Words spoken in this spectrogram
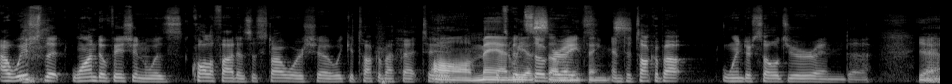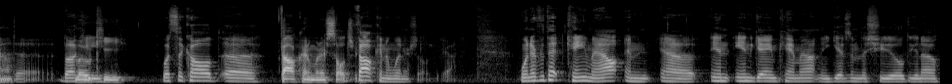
I wish that WandaVision was qualified as a Star Wars show. We could talk about that too. Oh man, we have so many great. things. And to talk about Winter Soldier and uh, Yeah. and uh, Bucky. Loki, What's it called? Uh, Falcon, and Winter Soldier. Falcon and Winter Soldier. Yeah. Whenever that came out and uh, in Endgame came out and he gives him the shield, you know,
